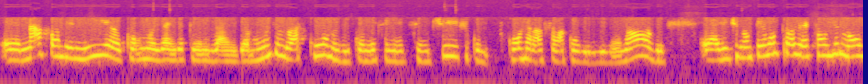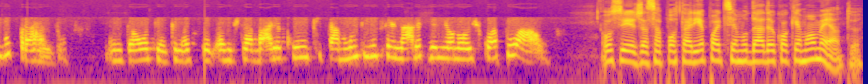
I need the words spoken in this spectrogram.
é, na pandemia, como nós ainda temos ainda muitas lacunas de conhecimento científico com relação à Covid-19, é, a gente não tem uma projeção de longo prazo. Então, assim, nós, a gente trabalha com o que está muito no cenário epidemiológico atual. Ou seja, essa portaria pode ser mudada a qualquer momento.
